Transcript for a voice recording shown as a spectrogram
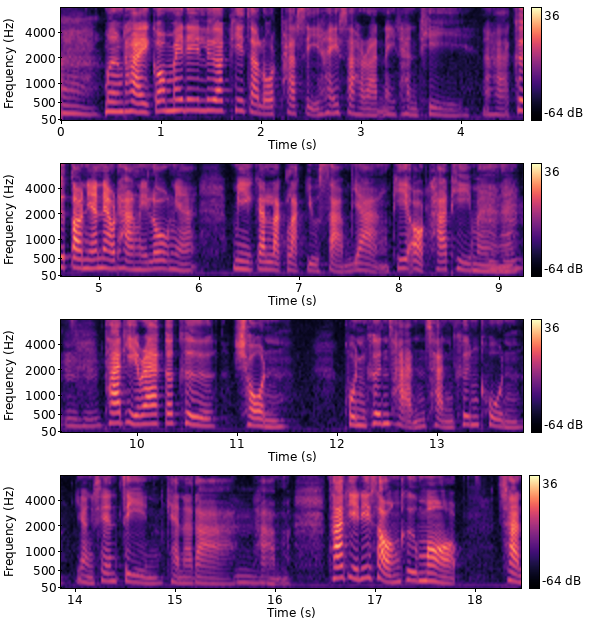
อ่าเมืองไทยก็ไม่ได้เลือกที่จะลดภาษีให้สหรัฐในทันทีนะคะ คือตอนนี้แนวทางในโลกเนี้ยมีกันหลักๆอยู่ 3 อย่างที่ออกท่าทีมานะอือฮึท่าทีแรกก็คือชน คุณขึ้นฉัน ฉันขึ้นคุณ อย่างเช่นจีน แคนาดาทำท่าทีที่สองคือหมอบ ฉัน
